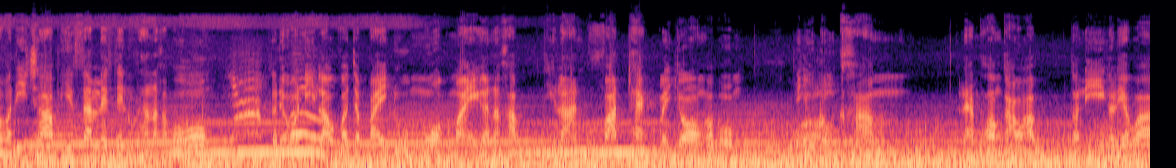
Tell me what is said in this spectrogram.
สวัสดีชาวพีซันเลเซนทุกท่านนะครับผมก็เดี๋ยววันนี้เราก็จะไปดูหมวกใหม่กันนะครับ ที่ร้านฟ a สแท็กระยองครับผม จะอยู่ตรงข้ามแหลมห้องเก่าครับ ตอนนี้ก็เรียกว่า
